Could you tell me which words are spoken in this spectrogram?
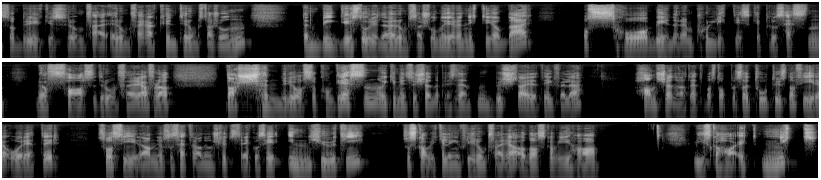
så brukes romfer, romferja kun til romstasjonen. Den bygger store deler av romstasjonen og gjør en nyttig jobb der. Og så begynner den politiske prosessen med å fase ut romferja. For da skjønner jo også Kongressen, og ikke minst skjønner presidenten, Bush da i det tilfellet, han skjønner at dette må stoppes. Så i 2004, året etter, så, sier han jo, så setter han jo en sluttstrek og sier innen 2010 så skal vi ikke lenger fly romferja, og da skal vi ha Vi skal ha et nytt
